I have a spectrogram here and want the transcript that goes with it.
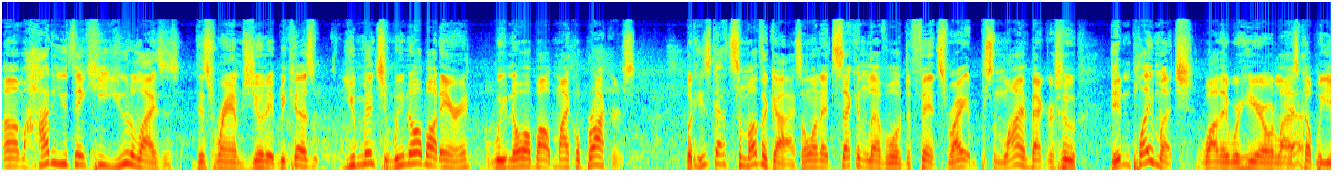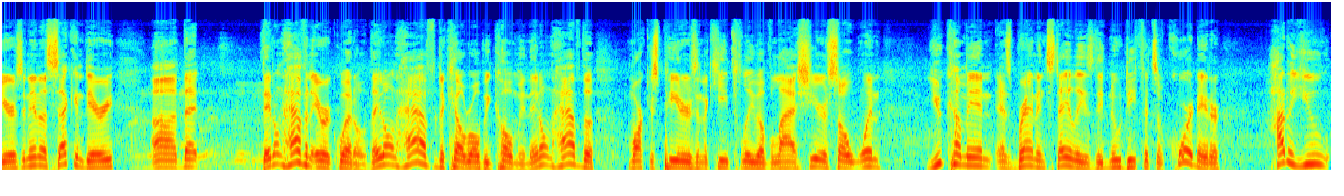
um, how do you think he utilizes this Rams unit? Because you mentioned we know about Aaron, we know about Michael Brockers, but he's got some other guys on that second level of defense, right? Some linebackers who didn't play much while they were here over the last Yeah. couple of years, and in a secondary uh, that they don't have an Eric Weddle, they don't have Nickell Robey-Coleman, they don't have the Marcus Peters and the Keith Lee of last year. So when you come in as Brandon Staley as the new defensive coordinator, how do you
